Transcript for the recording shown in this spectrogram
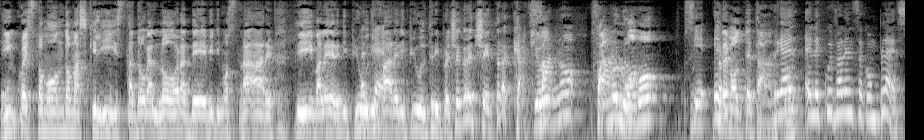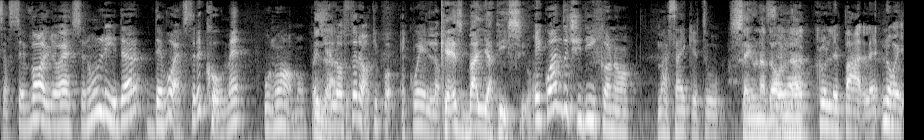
in questo mondo maschilista dove allora devi dimostrare di valere di più, di Perché fare di più, il triplo, eccetera, eccetera, cacchio, fanno, fanno l'uomo sì, tre e- volte tanto. Perché è l'equivalenza complessa. Se voglio essere un leader, devo essere come un uomo, perché Esatto. lo stereotipo è quello. Che è sbagliatissimo. E quando ci dicono, ma sai che tu Sei una sei donna una con le palle, noi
